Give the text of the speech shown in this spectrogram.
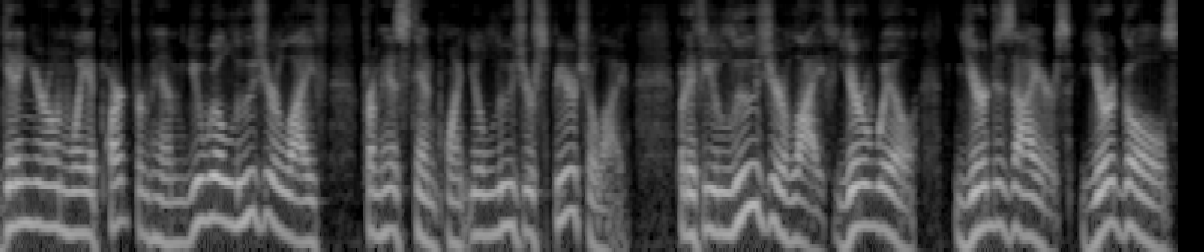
getting your own way apart from Him. You will lose your life from His standpoint. You'll lose your spiritual life. But if you lose your life, your will, your desires, your goals,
